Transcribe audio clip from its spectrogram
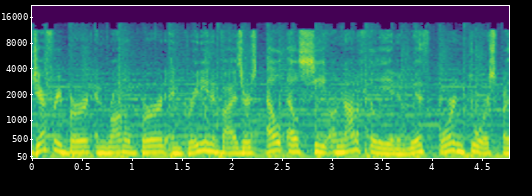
Jeffrey Bird and Ronald Bird and Gradient Advisors LLC are not affiliated with or endorsed by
